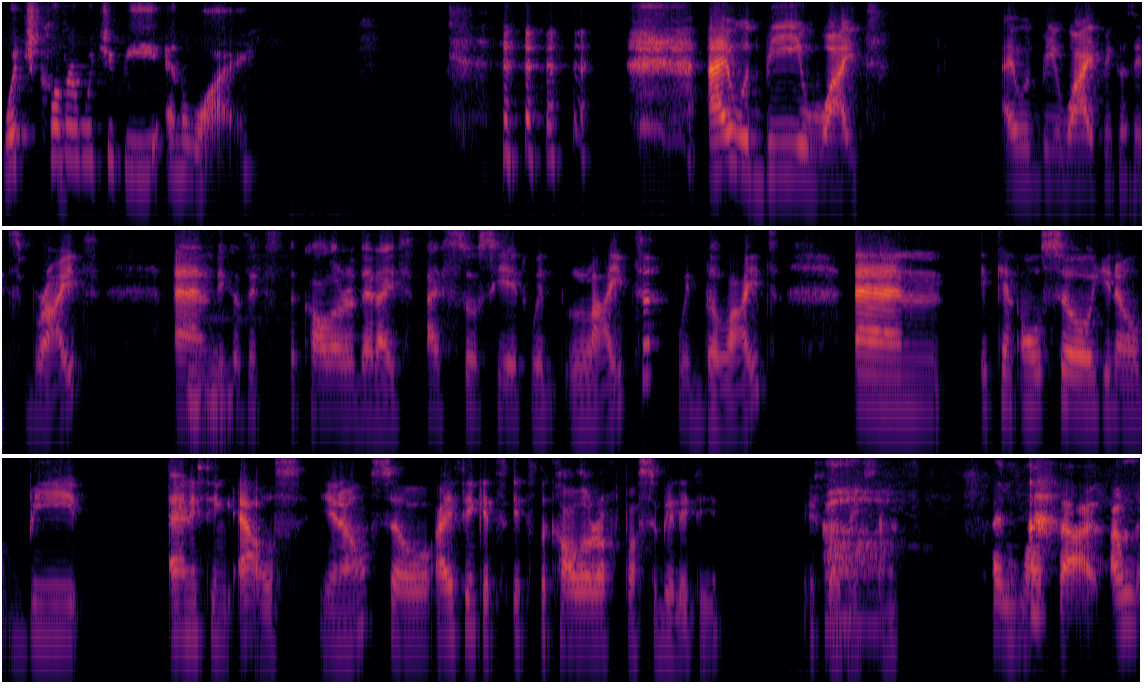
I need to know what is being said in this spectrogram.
which color would you be and why? I would be white. I would be white because it's bright and Mhm. because it's the color that I, I associate with light, with the light. And it can also, you know, be anything else, you know? So I think it's it's the color of possibility, if that makes sense. I love that. I'm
